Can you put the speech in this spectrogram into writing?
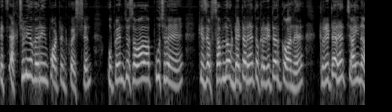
It's actually a very important question. उपेंद्र जो सवाल आप पूछ रहे हैं कि जब सब लोग डेटर हैं तो क्रेडिटर कौन है क्रेडिटर है चाइना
